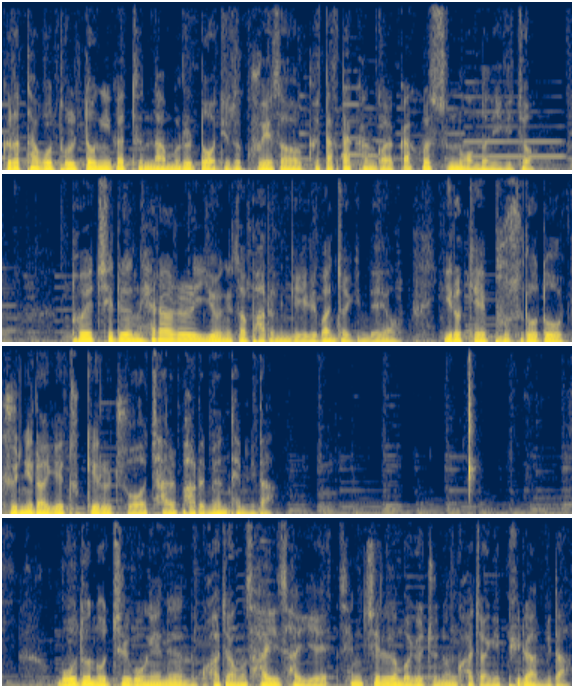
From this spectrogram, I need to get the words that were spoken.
그렇다고 돌덩이 같은 나무를 또 어디서 구해서 그 딱딱한 걸 깎을 수는 없는 일이죠. 토해칠은 헤라를 이용해서 바르는 게 일반적인데요. 이렇게 붓으로도 균일하게 두께를 주어 잘 바르면 됩니다. 모든 오칠공에는 과정 사이사이에 생칠을 먹여주는 과정이 필요합니다.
